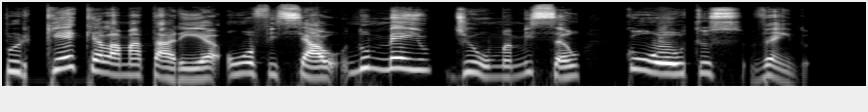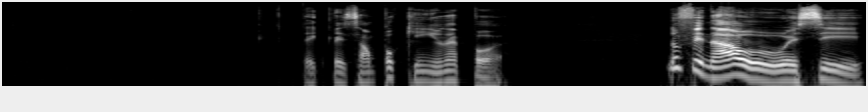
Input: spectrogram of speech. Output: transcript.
por que, que ela mataria um oficial no meio de uma missão com outros vendo? Tem que pensar um pouquinho, né, porra? No final, esse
